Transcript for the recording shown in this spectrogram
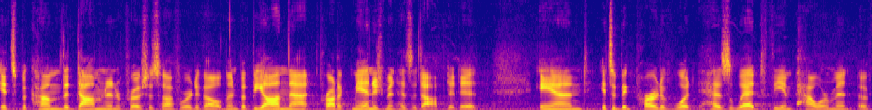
it's become the dominant approach to software development, but beyond that, product management has adopted it. And it's a big part of what has led to the empowerment of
